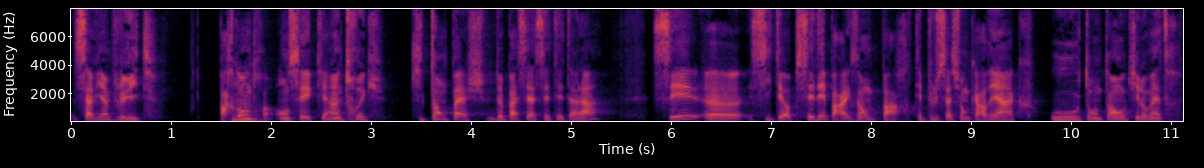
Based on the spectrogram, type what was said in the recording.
Ça vient plus vite. Par mmh. contre, on sait qu'il y a un truc qui t'empêche de passer à cet état-là, c'est euh, si tu es obsédé, par exemple, par tes pulsations cardiaques ou ton temps au kilomètre.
